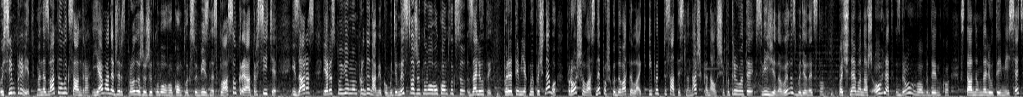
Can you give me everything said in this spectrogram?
Усім привіт! Мене звати Олександра. Я менеджер з продажу житлового комплексу бізнес-класу Креатор Сіті. І зараз я розповім вам про динаміку будівництва житлового комплексу за лютий. Перед тим як ми почнемо, прошу вас не пошкодувати лайк і підписатись на наш канал, щоб отримати свіжі новини з будівництва. Почнемо наш огляд з другого будинку. Станом на лютий місяць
